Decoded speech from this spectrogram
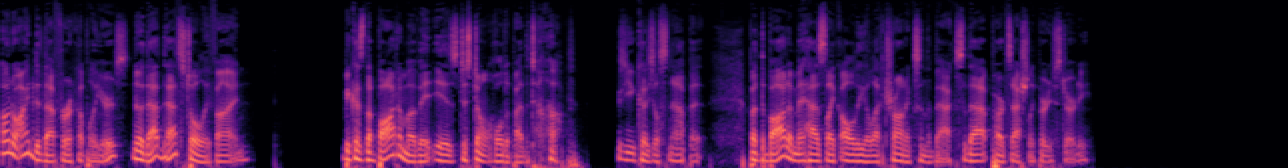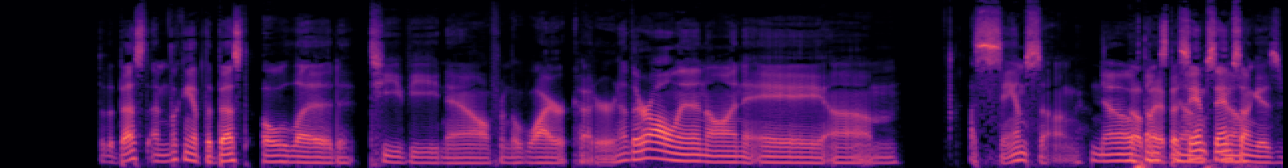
Oh no, I did that for a couple of years. No, that that's totally fine. Because the bottom of it is just don't hold it by the top because you, 'cause you'll snap it. But the bottom it has like all the electronics in the back, so that part's actually pretty sturdy. So the best, I'm looking up the best OLED TV now from the wire cutter. Now they're all in on a um a Samsung. No, Oh, thumbs- but but no, Sam, no. Samsung is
